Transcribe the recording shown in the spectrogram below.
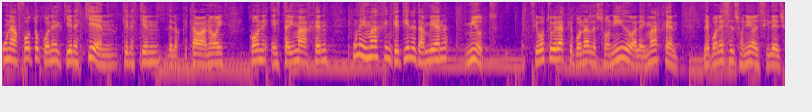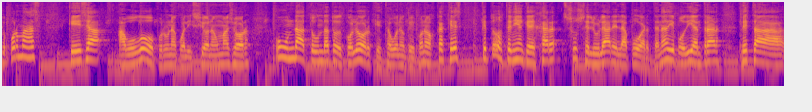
una foto con él, quién es quién, quién es quién de los que estaban hoy con esta imagen. Una imagen que tiene también mute. Si vos tuvieras que ponerle sonido a la imagen, le pones el sonido del silencio. Por más que ella abogó por una coalición aún mayor, hubo un dato, un dato de color que está bueno que conozcas, que es que todos tenían que dejar su celular en la puerta. Nadie podía entrar de estas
